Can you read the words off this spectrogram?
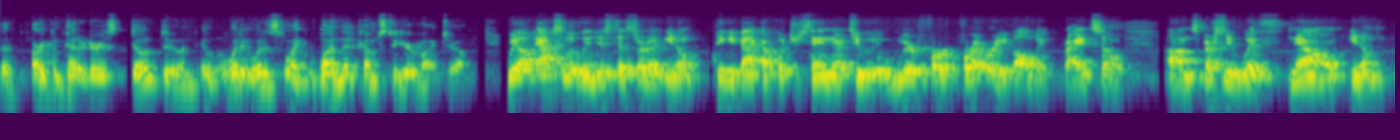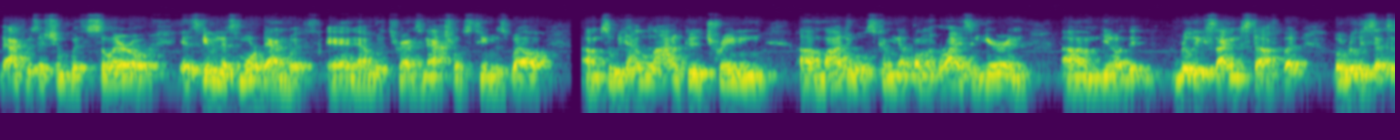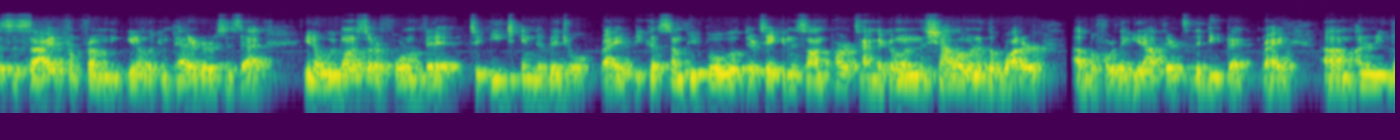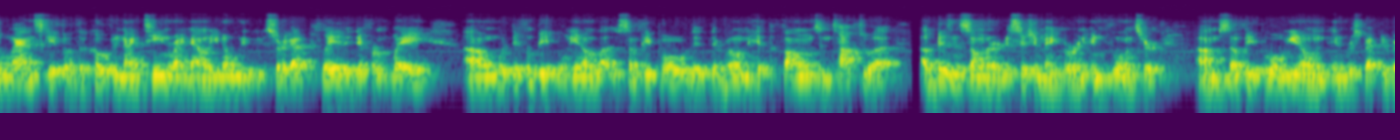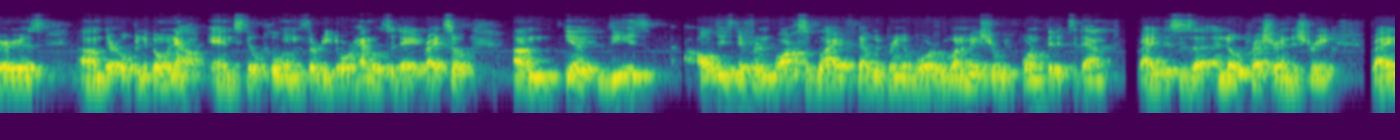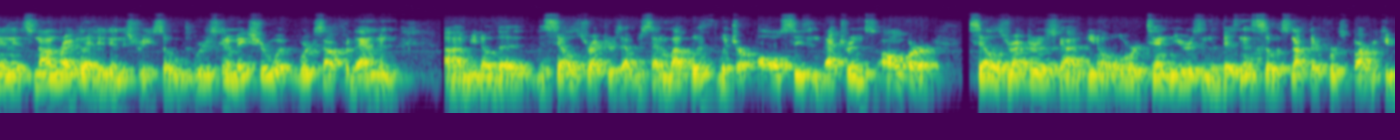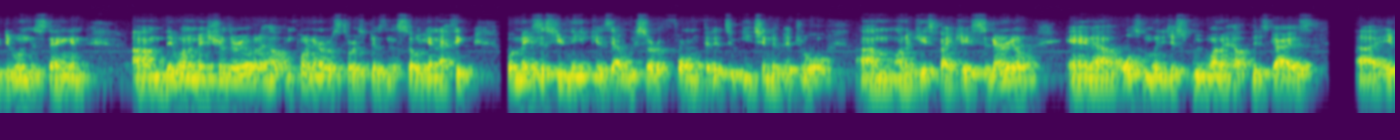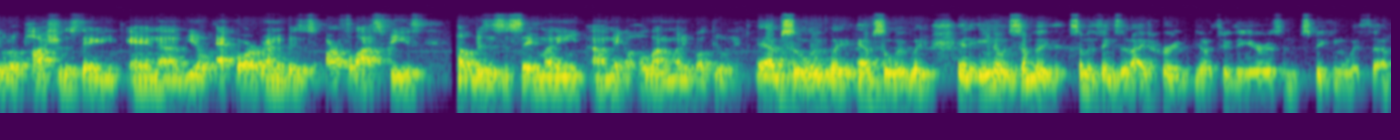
that our competitors don't do. And what what is like one that comes to your mind, Joe? Well, absolutely. And just to sort of, you know, piggyback up what you're saying there too, we're for, forever evolving, right? So, um, especially with now, you know, the acquisition with Celero, it's given us more bandwidth and uh, with Transnational's team as well. Um, so we got a lot of good training uh, modules coming up on the horizon here and, um, you know, the, really exciting stuff. But what really sets us aside from, from, you know, the competitors is that, you know, we want to sort of form fit it to each individual, right? Because some people they're taking this on part time. They're going in the shallow end of the water uh, before they get out there to the deep end, right? Um, underneath the landscape of the COVID nineteen right now, you know, we sort of got to play it a different way um, with different people. You know, some people they're willing to hit the phones and talk to a, a business owner, a decision maker, an influencer. Um, some people, you know, in, in respective areas, um, they're open to going out and still pulling 30 door handles a day, right? So um, you know, these all these different walks of life that we bring aboard, we want to make sure we form fit it to them, right? This is a, a no pressure industry, right? And it's non-regulated industry. So we're just going to make sure what works out for them. And, um, you know, the, the sales directors that we set them up with, which are all seasoned veterans, all of our sales directors got, you know, over 10 years in the business. So it's not their first barbecue doing this thing. And um, they want to make sure they're able to help them point arrows towards business. So again, I think what makes us unique is that we sort of form fit it to each individual um, on a case by case scenario, and uh, ultimately, just we want to help these guys uh, able to posture this thing and uh, you know echo our brand of business, our philosophies, help businesses save money, uh, make a whole lot of money while doing it. Absolutely, absolutely. And you know, some of the some of the things that I've heard, you know, through the years and speaking with uh,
